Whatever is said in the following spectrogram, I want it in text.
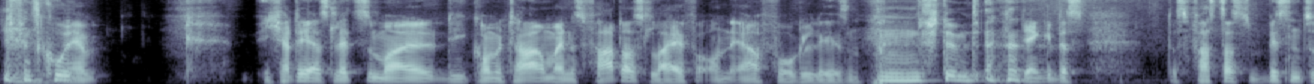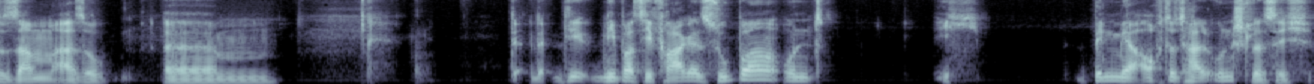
Ich find's cool. Naja, ich hatte ja das letzte Mal die Kommentare meines Vaters live on air vorgelesen. Hm, stimmt. Ich denke, das, das fasst das ein bisschen zusammen. Also, ähm, die, Nibas, die Frage ist super und ich bin mir auch total unschlüssig,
